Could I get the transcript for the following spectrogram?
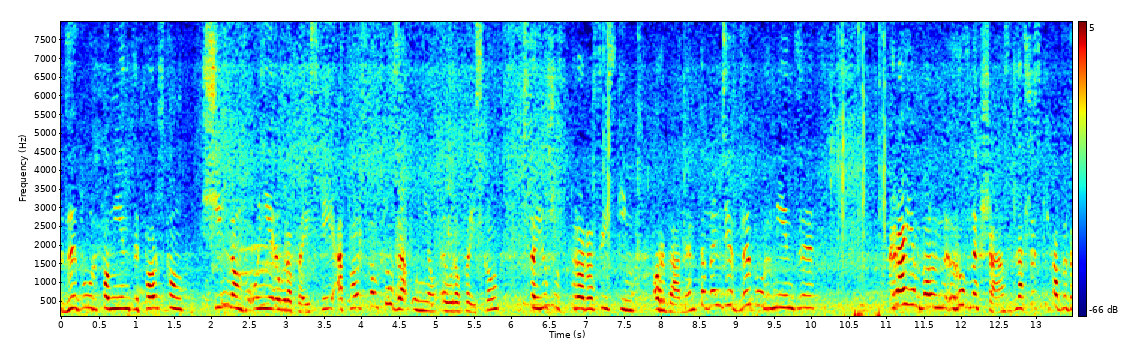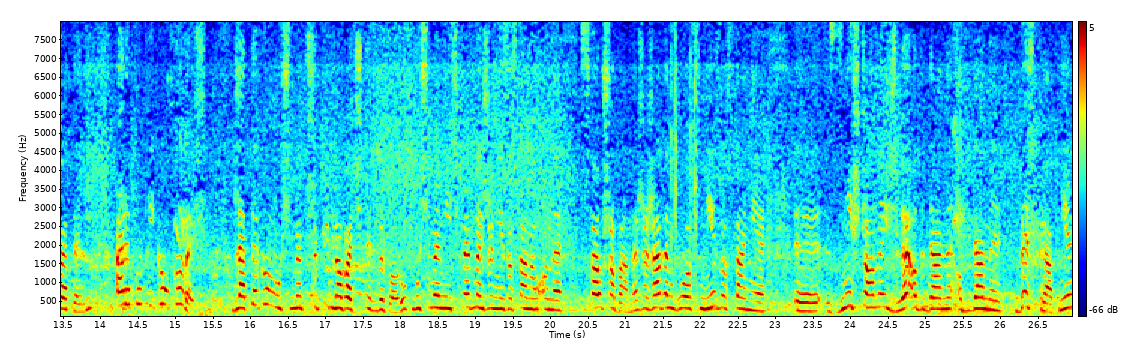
Wybór pomiędzy Polską silną w Unii Europejskiej, a Polską poza Unią Europejską w sojuszu z prorosyjskim Orbanem. To będzie wybór między krajem równych szans dla wszystkich obywateli, a Republiką Kolesi. Dlatego musimy przypilnować tych wyborów, musimy mieć pewność, że nie zostaną one sfałszowane, że żaden głos nie zostanie zniszczony, źle oddany, oddany bezprawnie.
